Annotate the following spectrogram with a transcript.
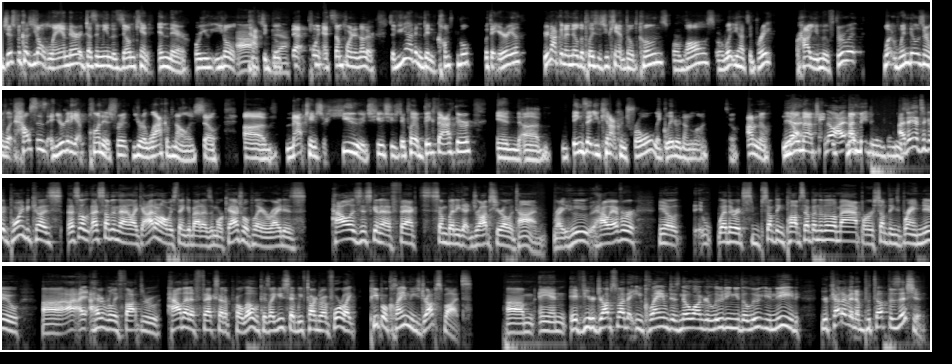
just because you don't land there it doesn't mean the zone can't end there, or you you don't Ah, have to go yeah. to that point at some point or another. So if you haven't been comfortable with the area, you're not going to know the places you can't build cones or walls, or what you have to break, or how you move through it, what windows are in what houses, and you're going to get punished for your lack of knowledge. So um, map changes are huge, huge, huge. They play a big factor in um, things that you cannot control, like later down the line. So I don't know. Yeah, no map change. no, I- no I- major I think that's a good point because that's a, that's something that like I don't always think about as a more casual player, right? Is how is this going to affect somebody that drops here all the time, right? Who, however, you know, whether it's something pops up in the middle of the map or something's brand new. Uh, I, I haven't really thought through how that affects at a pro level because, like you said, we've talked about before. Like people claim these drop spots, um, and if your drop spot that you claimed is no longer looting you the loot you need, you're kind of in a tough position.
